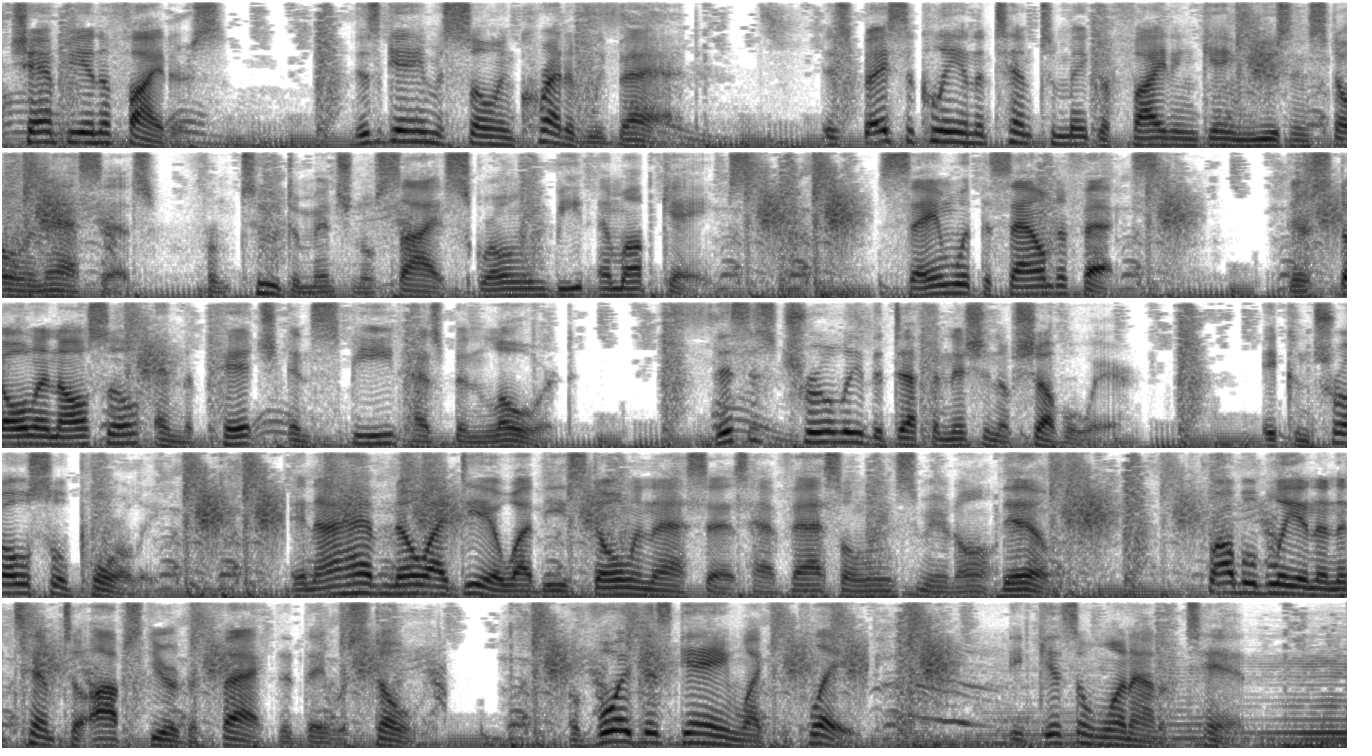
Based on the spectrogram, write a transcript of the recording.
Champion of Fighters. This game is so incredibly bad. It's basically an attempt to make a fighting game using stolen assets from two-dimensional side-scrolling beat-em-up games. Same with the sound effects. They're stolen also, and the pitch and speed has been lowered. This is truly the definition of shovelware. It controls so poorly, and I have no idea why these stolen assets have Vaseline smeared on them. Probably in an attempt to obscure the fact that they were stolen. Avoid this game like the plague. It gets a 1 out of 10.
